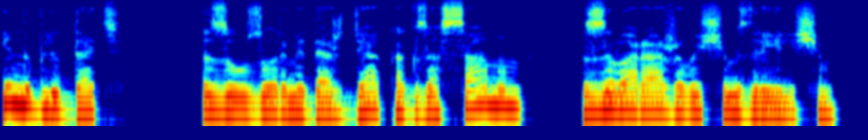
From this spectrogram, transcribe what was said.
и наблюдать за узорами дождя, как за самым завораживающим зрелищем.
